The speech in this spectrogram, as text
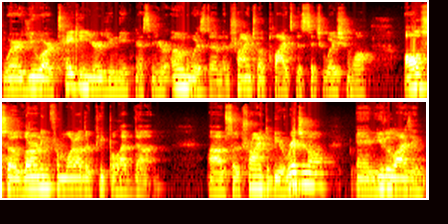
where you are taking your uniqueness and your own wisdom and trying to apply to the situation while also learning from what other people have done. Um, so trying to be original and utilizing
